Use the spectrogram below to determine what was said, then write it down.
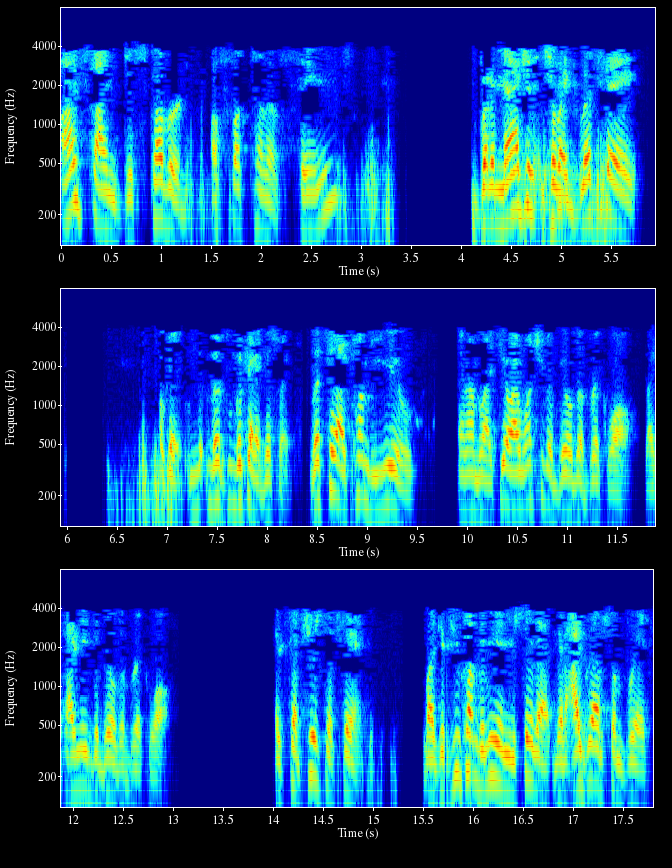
Einstein discovered a fuck ton of things, but imagine, so like, let's say, okay, let's look at it this way. Let's say I come to you and I'm like, yo, I want you to build a brick wall. Like, I need to build a brick wall. Except here's the thing. Like, if you come to me and you say that, then I grab some bricks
